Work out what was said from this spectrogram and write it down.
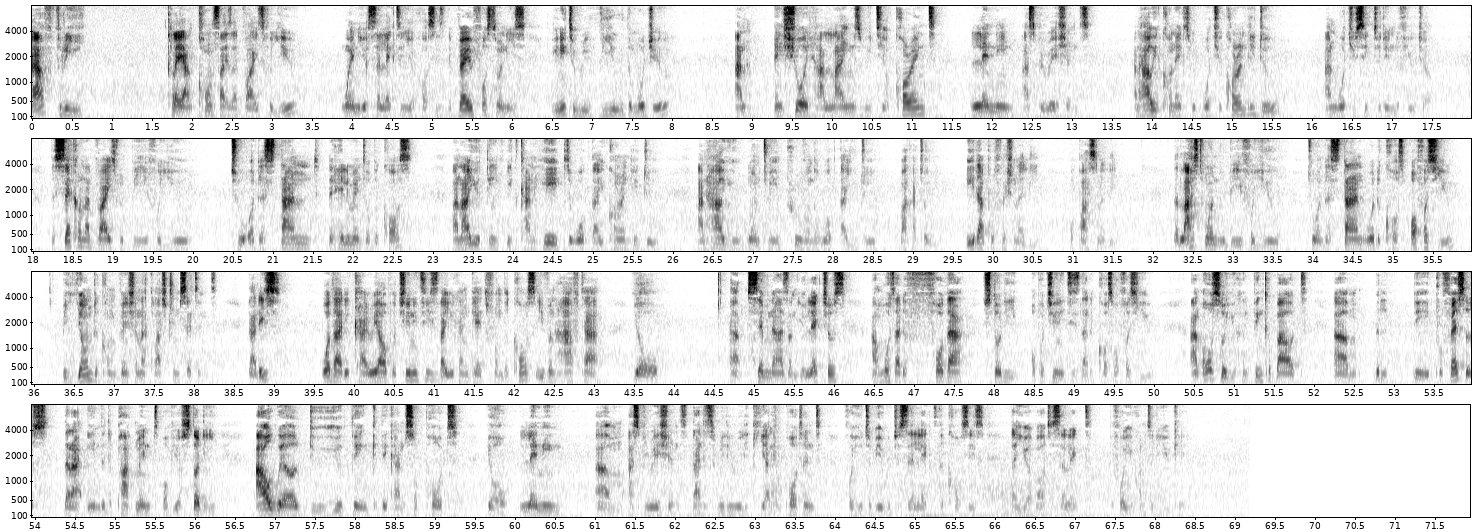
I have three clear and concise advice for you when you're selecting your courses. The very first one is you need to review the module and ensure it aligns with your current learning aspirations and how it connects with what you currently do and what you seek to do in the future. The second advice would be for you to understand the element of the course and how you think it can aid the work that you currently do and how you want to improve on the work that you do back at home, either professionally or personally. The last one will be for you to understand what the course offers you beyond the conventional classroom settings. That is, what are the career opportunities that you can get from the course even after your uh, seminars and your lectures, and what are the further study opportunities that the course offers you. And also, you can think about um, the, the professors that are in the department of your study. How well do you think they can support your learning um, aspirations? That is really, really key and important for you to be able to select the courses that you're about to select before you come to the UK.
